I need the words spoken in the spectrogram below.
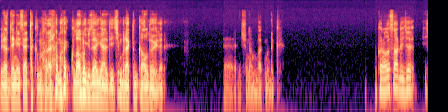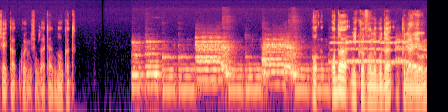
biraz deneysel takılmalar ama kulağıma güzel geldiği için bıraktım kaldı öyle. Ee, şuna mı bakmadık? Bu kanala sadece şey koymuşum zaten low cut. O, o da mikrofonu bu da klavyenin.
